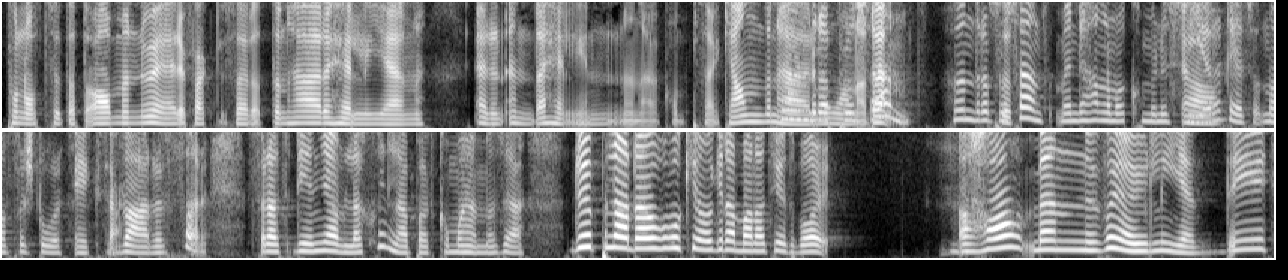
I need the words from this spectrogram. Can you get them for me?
på något sätt att ja men nu är det faktiskt så här att den här helgen är den enda helgen mina kompisar kan den här 100 månaden. procent. 100 procent. Men det handlar om att kommunicera Ja. det så att man förstår Exakt. varför. För att det är en jävla skillnad på att komma hem och säga Du på lördag åker jag och grabbarna till Göteborg. Mm. Jaha, men nu var jag ju ledig.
